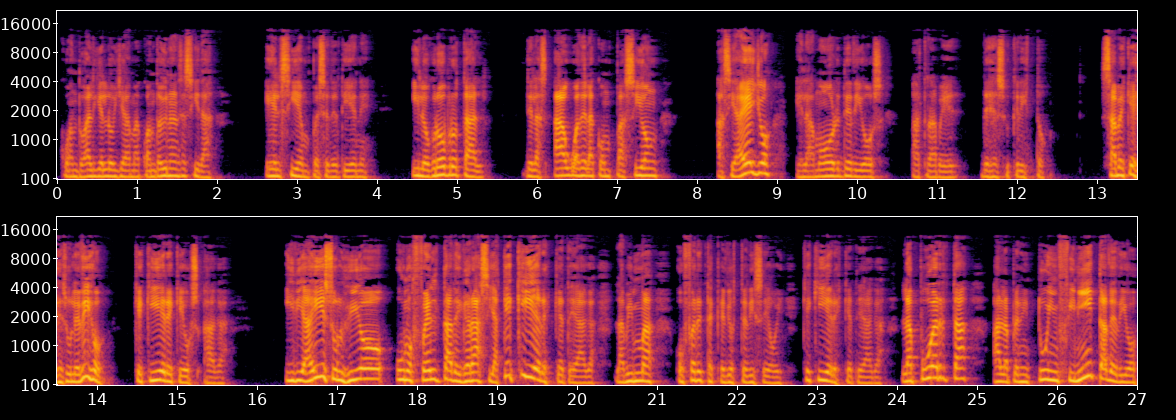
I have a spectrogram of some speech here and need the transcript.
cuando alguien lo llama, cuando hay una necesidad. Él siempre se detiene y logró brotar de las aguas de la compasión hacia ellos el amor de Dios a través de Jesucristo. ¿Sabe qué Jesús le dijo? ¿Qué quiere que os haga? Y de ahí surgió una oferta de gracia. ¿Qué quieres que te haga? La misma oferta que Dios te dice hoy. ¿Qué quieres que te haga? La puerta a la plenitud infinita de Dios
